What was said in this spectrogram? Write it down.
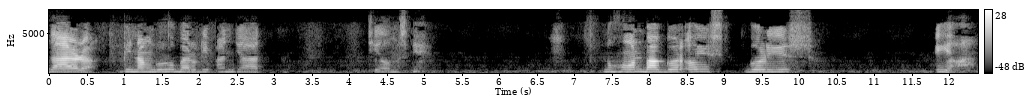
nggak ada. Pinang dulu baru dipanjat. Cil maksudnya? Nuhon bager euy gelis. Iya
